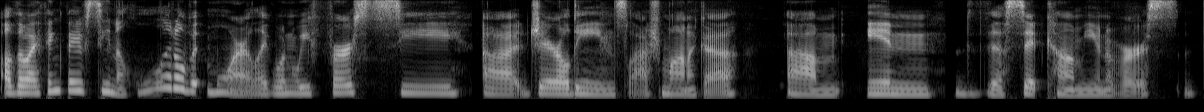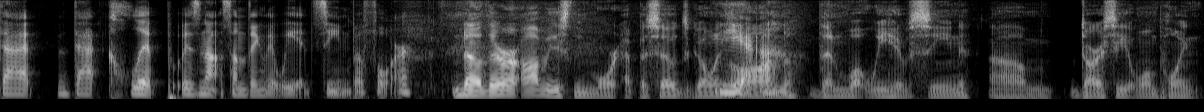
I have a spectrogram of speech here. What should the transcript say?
Although I think they've seen a little bit more. Like when we first see uh, Geraldine slash Monica um, in the sitcom universe, that that clip is not something that we had seen before. No, there are obviously more episodes going Yeah. on than what we have seen. Um, Darcy at one point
